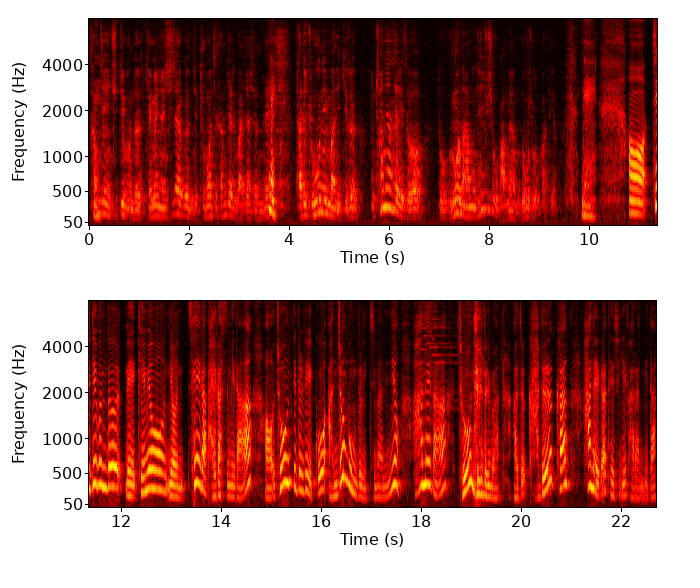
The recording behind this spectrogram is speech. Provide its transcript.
삼재인 GT 분들 개면년 시작은 이제 두 번째 삼재를 맞이하셨는데 네. 다들 좋은 일만 있기를 또 천년사에서 또 응원을 한번 해주시고 마무리하면 너무 좋을 것 같아요. 네. 어, GD분들, 네, 개묘년 새해가 밝았습니다. 어, 좋은 띠들도 있고 안 좋은 부분도 있지만은요, 한 해가 좋은 일들만 아주 가득한 한 해가 되시기 바랍니다.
